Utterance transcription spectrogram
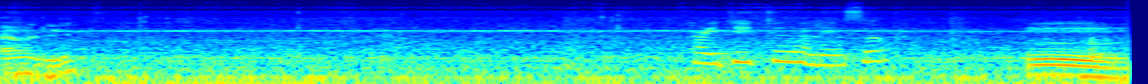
काय म्हटली खायची इच्छा झाली असं? हम्म.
